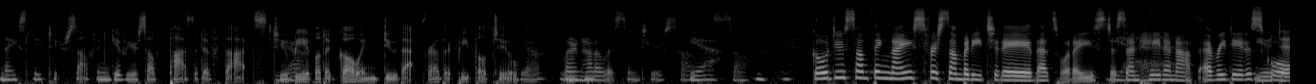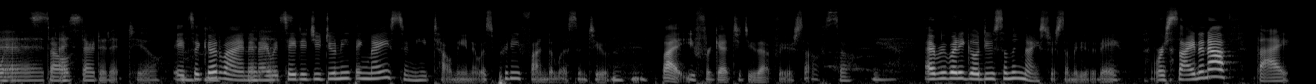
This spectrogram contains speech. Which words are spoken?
nicely to yourself and give yourself positive thoughts to be able to go and do that for other people too. Yeah, learn how to listen to yourself. Mm-hmm. Yeah. So go do something nice for somebody today. That's what I used to send Hayden off every day to school You did. with. So I started it too. it's a good one. And It I would say, Did you do anything nice? And he'd tell me, and it was pretty fun to listen to. Mhm. But you forget to do that for yourself. So Yeah. everybody go do something nice for somebody today. We're signing off. Bye.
